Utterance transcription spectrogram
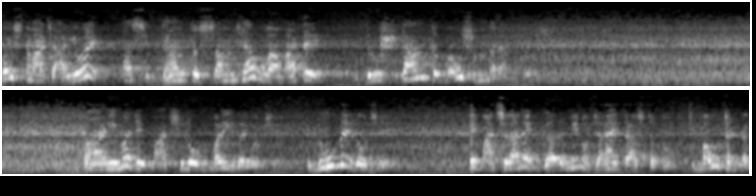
વૈષ્ણવાચાર્યોએ આ સિદ્ધાંત સમજાવવા માટે દૃષ્ટાંત બહુ સુંદર પાણીમાં જે માછલો મળી ગયો છે, ડૂબેલો છે, એ માછલાને ગરમીનો જરાય ત્રાસ થતો બહુ ઠંડક.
